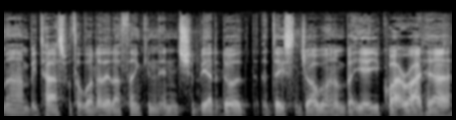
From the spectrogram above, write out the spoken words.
um, be tasked with a lot of that, I think, and, and should be able to do a, a, decent job on him. But yeah, you're quite right. Uh,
